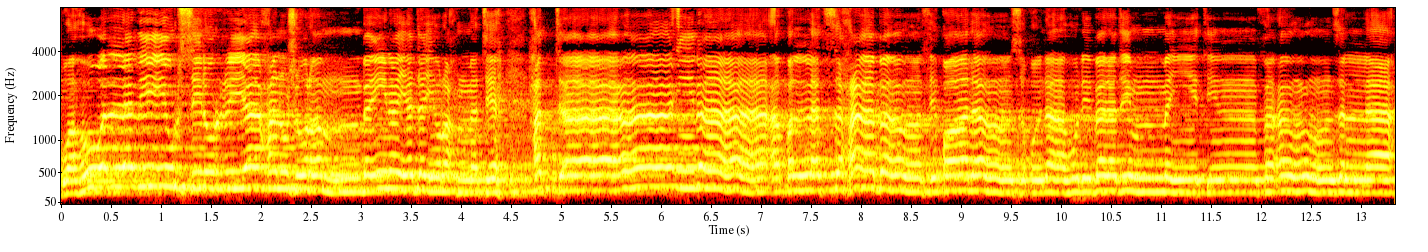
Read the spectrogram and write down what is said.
وهو الذي يرسل الرياح نشرا بين يدي رحمته. حتى إذا أقلت سحابا ثقالا سقناه لبلد ميت فأنزلنا,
